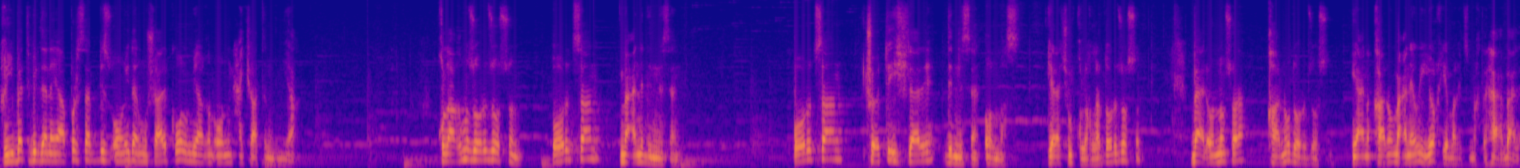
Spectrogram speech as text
gıybet bir dənə yapırsa biz onu da müşarik olmayağın onun həkatını dinləyək. Kulağımız oruç olsun. Oruçsan məni dinlesen. Oruçsan kötü işleri dinlesen. Olmaz. Gerekim kulaklar da oruç olsun. Bəli, ondan sonra karnı da oruç olsun. Yani karnı manevi yok yemek içmekten. Ha, bəli.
